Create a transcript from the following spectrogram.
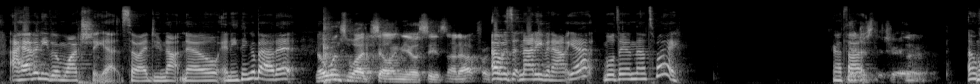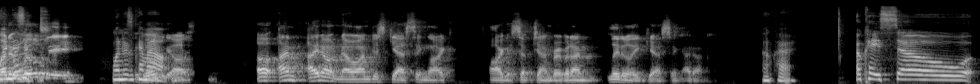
I haven't even watched it yet, so I do not know anything about it. No one's watched selling the OC. It's not out for. Oh, is it not even out yet? Well, then that's why. I yeah, thought. just the trailer. oh, But when it does will it- be. When does it It come will out? awesome. Oh, I'm. I don't know. I'm just guessing, like August, September. But I'm literally guessing. I don't know. Okay. Okay, so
